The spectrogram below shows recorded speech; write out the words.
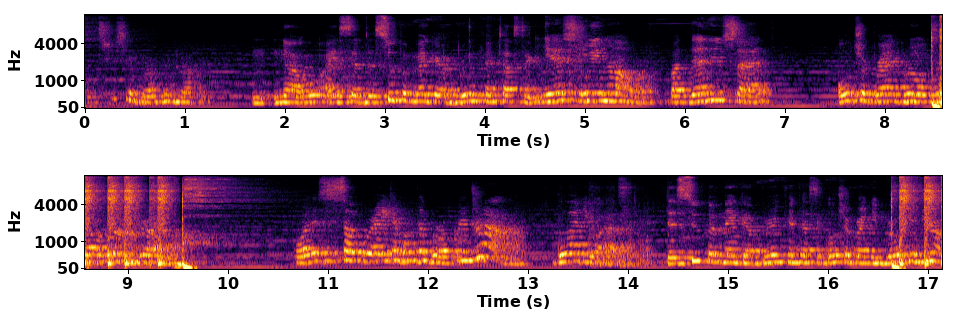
did she say broken drum? N- no, I said the Super Mega Brilliant Fantastic Yes, we know. But then you said, Ultra Brand New broken drum. What is so great about the broken drum? Glad you asked. The Super Mega Brilliant Fantastic Ultra brandy Broken Drum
